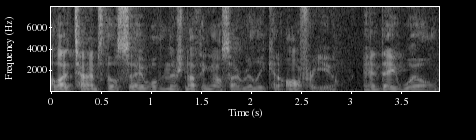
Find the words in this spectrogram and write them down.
a lot of times they'll say, well, then there's nothing else I really can offer you. And they will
